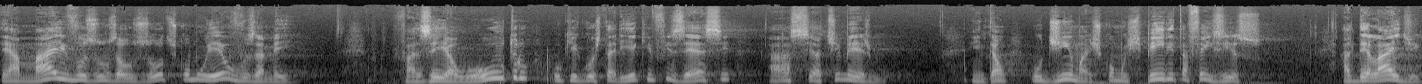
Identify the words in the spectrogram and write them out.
É amai-vos uns aos outros como eu vos amei. Fazei ao outro o que gostaria que fizesse a, a ti mesmo. Então, o Dimas, como espírita, fez isso. Adelaide,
